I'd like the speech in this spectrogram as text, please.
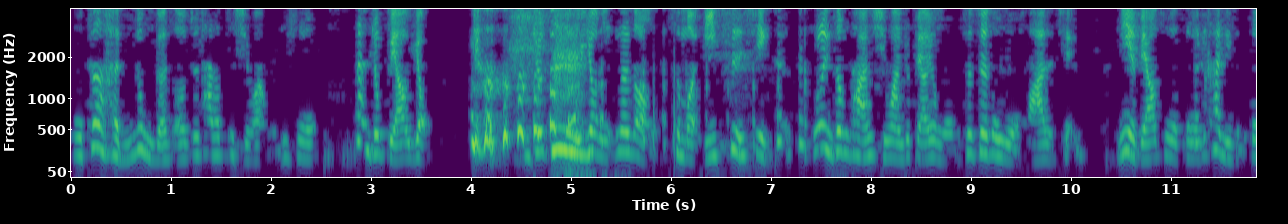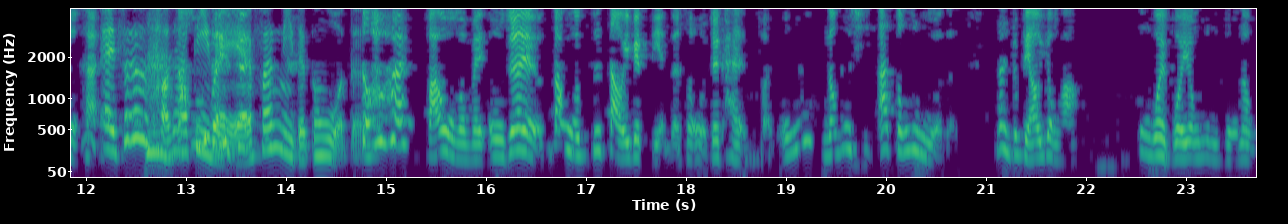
我真的很怒的时候，就他都不喜欢，我就说那你就不要用，你就不用那种什么一次性的。如果你这么讨厌洗碗，你就不要用我，这这都我花的钱。你也不要做多，就看你怎么做菜。哎、欸，这个是吵架地雷耶，分你的跟我的。对，反正我们没，我觉得当我知道一个点的时候，我就开始分。我说你都不洗啊，都是我的，那你就不要用啊。我也不会用那么多，那我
